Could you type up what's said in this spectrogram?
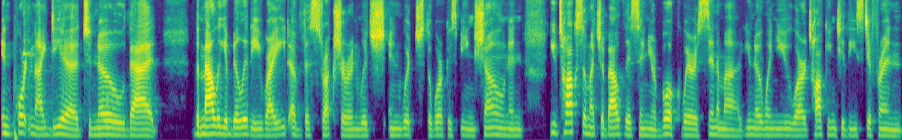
important idea to know that the malleability right of the structure in which in which the work is being shown and you talk so much about this in your book where is cinema? You know when you are talking to these different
